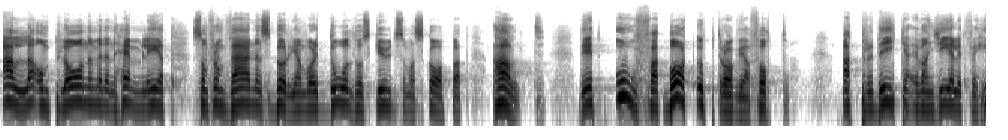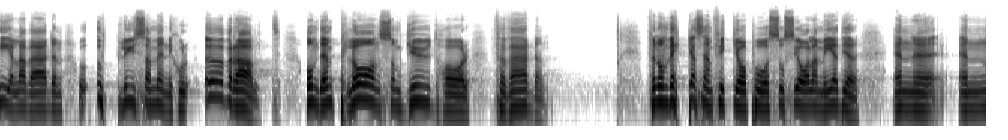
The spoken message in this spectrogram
alla om planen med den hemlighet som från världens början varit dold hos Gud som har skapat allt. Det är ett ofattbart uppdrag vi har fått att predika evangeliet för hela världen och upplysa människor överallt om den plan som Gud har för världen. För någon vecka sedan fick jag på sociala medier en, eh, en,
